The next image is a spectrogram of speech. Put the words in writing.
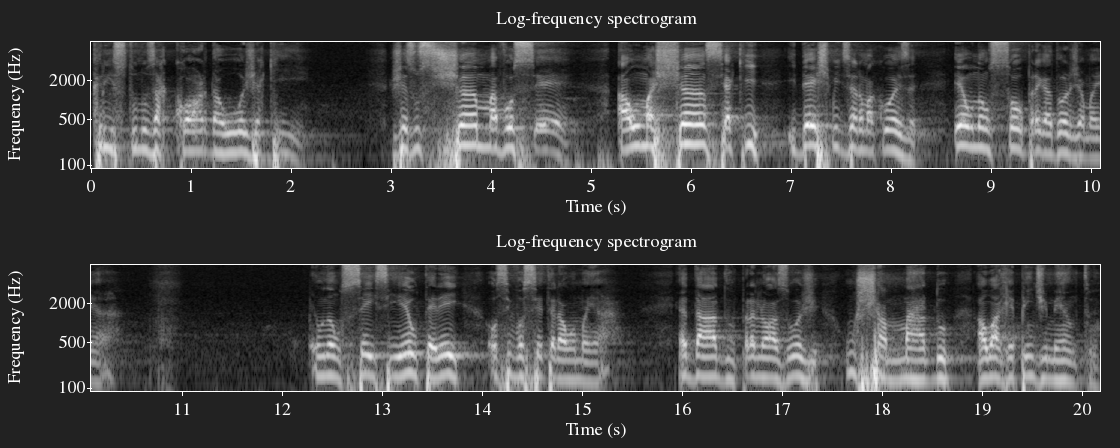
Cristo nos acorda hoje aqui. Jesus chama você a uma chance aqui. E deixe-me dizer uma coisa: eu não sou o pregador de amanhã. Eu não sei se eu terei ou se você terá um amanhã. É dado para nós hoje um chamado ao arrependimento.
